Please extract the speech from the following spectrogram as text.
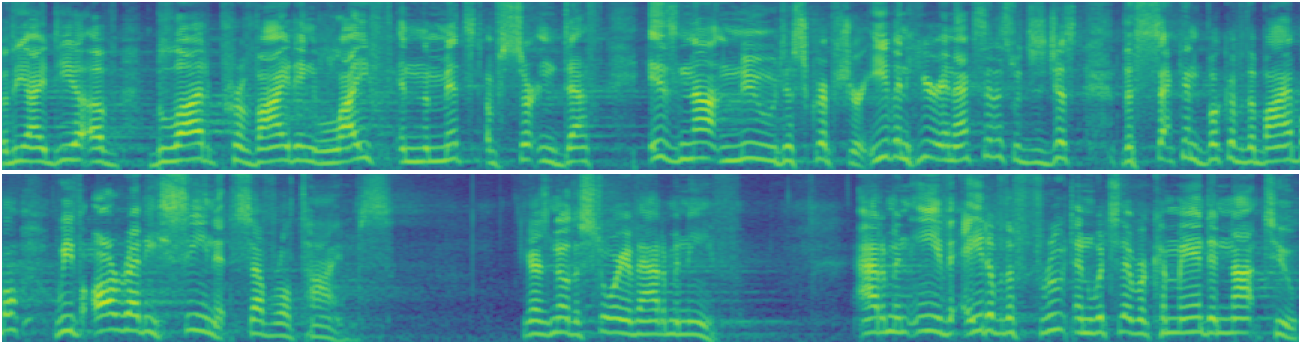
or the idea of blood providing life in the midst of certain death, is not new to Scripture. Even here in Exodus, which is just the second book of the Bible, we've already seen it several times. You guys know the story of Adam and Eve. Adam and Eve ate of the fruit in which they were commanded not to.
